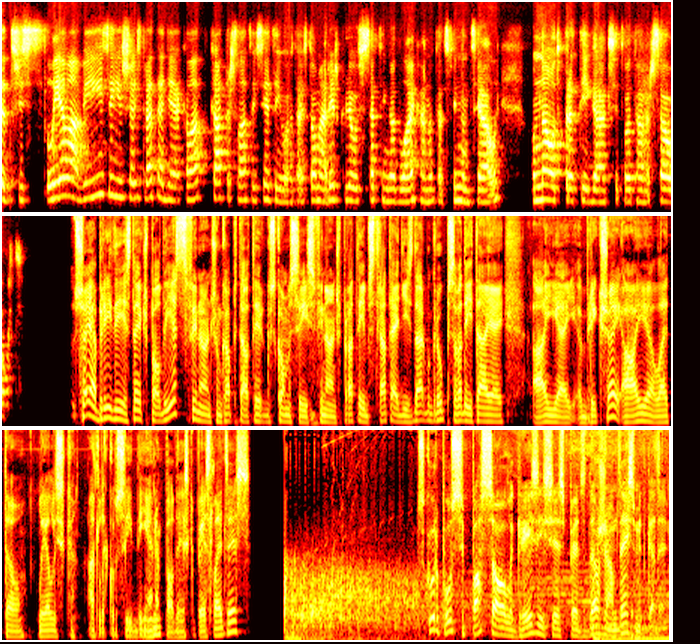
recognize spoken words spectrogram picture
tad šis lielā vīzija šai stratēģijā, ka lat, katrs Latvijas iedzīvotājs tomēr ir kļuvis septiņu gadu laikā nu, tāds finansiāli un naudpratīgāks, ja to tā var saukt. Šajā brīdī es teikšu paldies Finanšu un Kapitāla tirgus komisijas finanšu pratības stratēģijas darba grupas vadītājai Aijai Brikšai. Aija, lai tev lieliska atlikusī diena. Paldies, ka pieslēdzies! Uz kuru pusi pasaule griezīsies pēc dažām desmitgadēm?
